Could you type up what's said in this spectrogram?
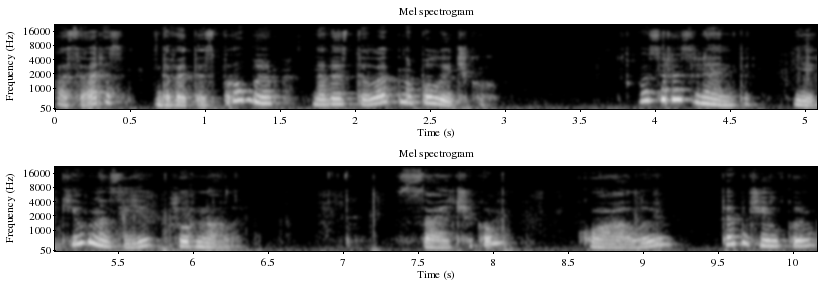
А зараз давайте спробуємо навести лад на поличках. Ось розгляньте, які у нас є журнали. З зайчиком, коалою та бджілкою.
